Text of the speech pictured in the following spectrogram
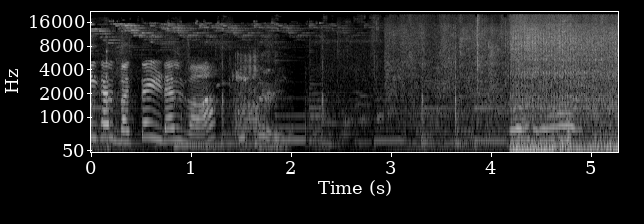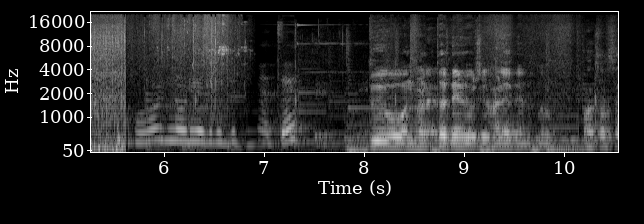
ಈಗ ಅಲ್ಲಿ ಭತ್ತ ಇಡಲ್ವಾ? ಹೋಗಿ ನೋಡಿ ಅದ್ರದ್ದು. ಮತ್ತೆ? ಇದು ಒಂದು ಹತ್ತು ಹದಿನೈದು ವರ್ಷ ಹಳೇದೆ ಅಂತ ನೋಡಿ. ಇಪ್ಪತ್ತು ವರ್ಷ?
